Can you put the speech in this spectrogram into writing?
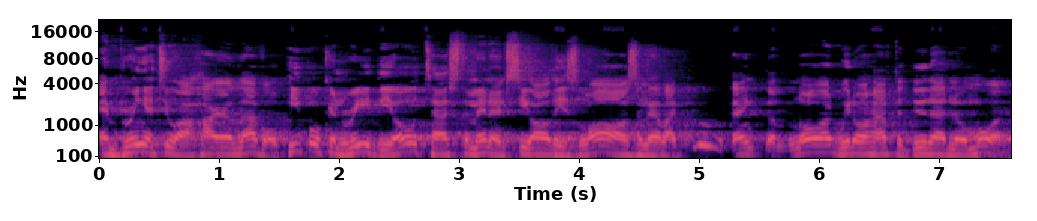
and bring it to a higher level. People can read the Old Testament and see all these laws, and they're like, thank the Lord, we don't have to do that no more.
